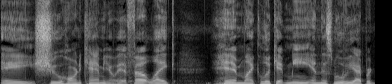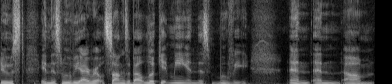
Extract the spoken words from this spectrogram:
a shoehorn cameo. It felt like him like look at me in this movie i produced in this movie i wrote songs about look at me in this movie. And and um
